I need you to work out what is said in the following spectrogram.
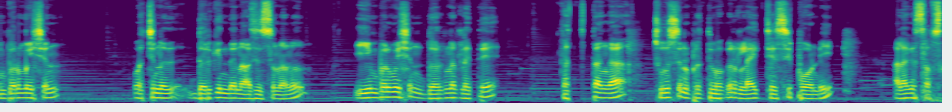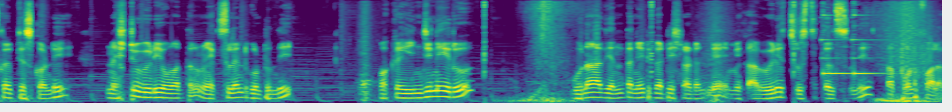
ఇన్ఫర్మేషన్ వచ్చిన దొరికిందని ఆశిస్తున్నాను. ఈ ఇన్ఫర్మేషన్ దొరికినట్లయితే ఖచ్చితంగా చూసిన ప్రతి ఒక్కరు లైక్ చేసి పోండి. అలాగే సబ్స్క్రైబ్ చేసుకోండి. నెక్స్ట్ వీడియో మాత్రం ఎక్సలెంట్గా ఉంటుంది. ఒక ఇంజనీరు గుణాది ఎంత నీట్ కట్టించినాడంటే మీకు ఆ వీడియో చూస్తే తెలుస్తుంది. తప్పకుండా ఫాలో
